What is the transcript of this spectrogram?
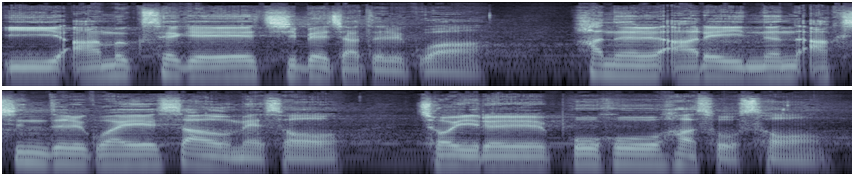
이 암흑 세계의 지배자들과 하늘 아래 있는 악신들과의 싸움에서 저희를 보호하소서.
